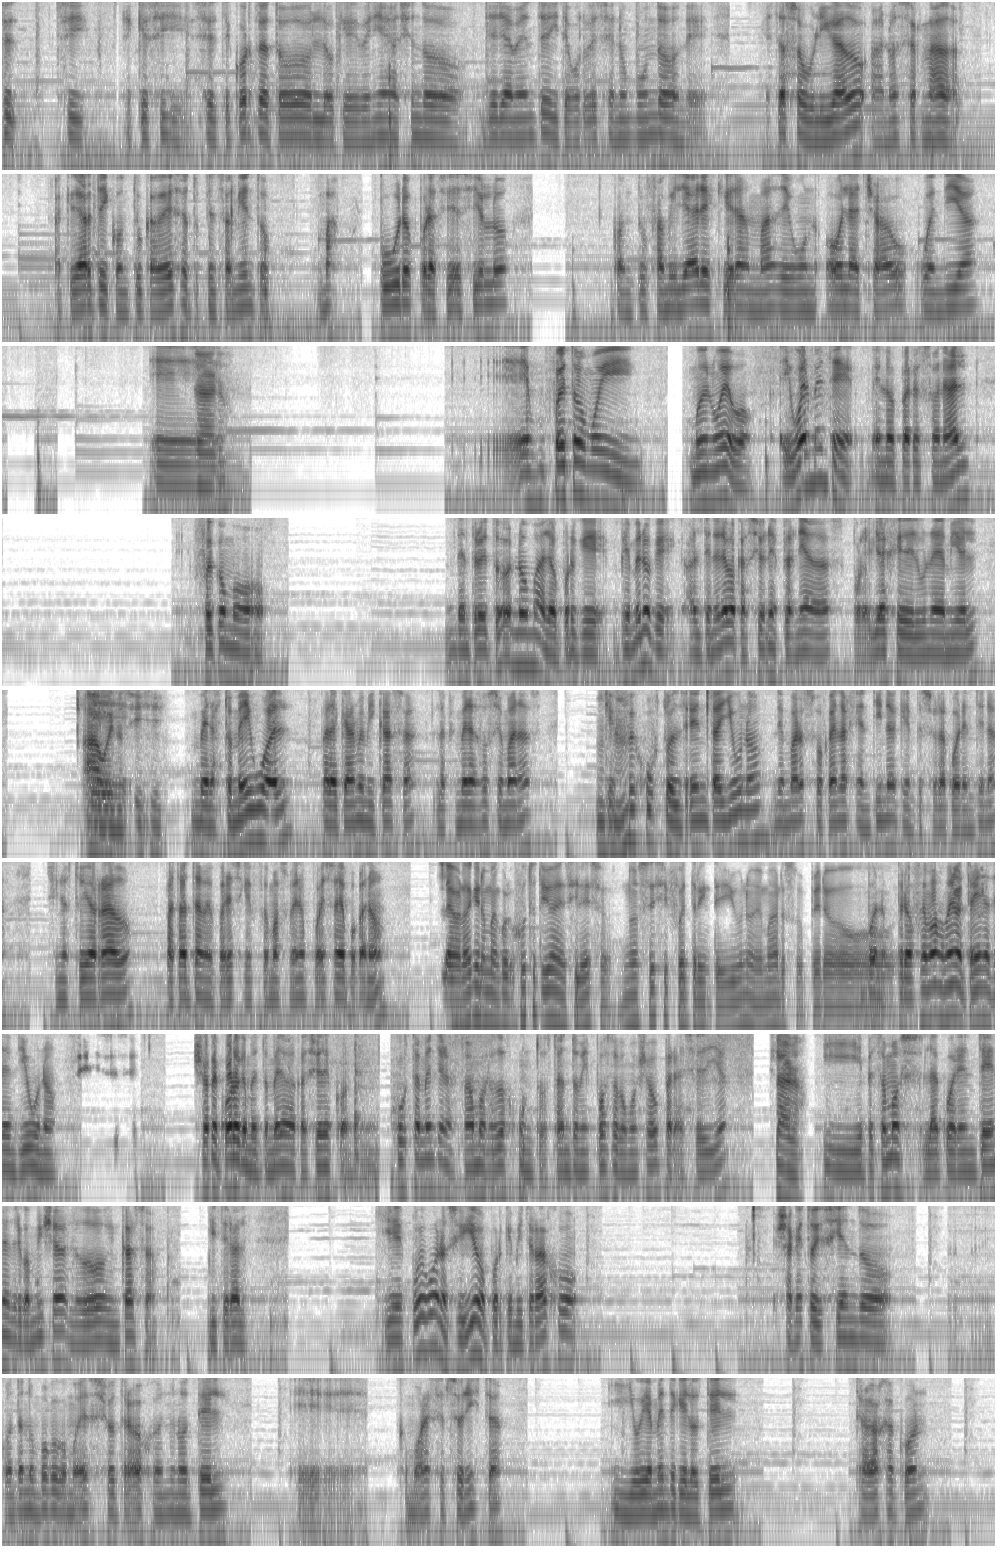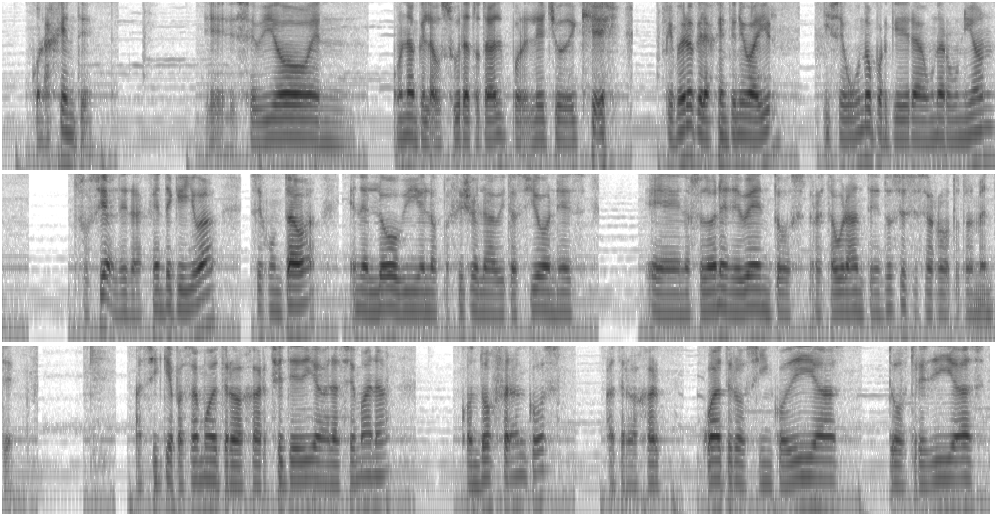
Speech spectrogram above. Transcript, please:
sí, es que sí, se te corta todo lo que venías haciendo diariamente y te volvés en un mundo donde estás obligado a no hacer nada, a quedarte con tu cabeza, tus pensamientos más puros, por así decirlo, con tus familiares que eran más de un hola, chao, buen día. Eh, claro. Eh, fue todo muy muy nuevo. Igualmente, en lo personal, fue como dentro de todo no malo, porque primero que al tener vacaciones planeadas por el viaje de luna de miel, ah, bueno, sí, sí. Me las tomé igual para quedarme en mi casa las primeras dos semanas, que fue justo el 31 de marzo acá en Argentina que empezó la cuarentena, si no estoy errado. Patata me parece que fue más o menos por esa época, ¿no? La verdad que no me acuerdo. Justo te iba a decir eso. No sé si fue 31 de marzo, pero. Bueno, pero fue más o menos el 30-31. Sí, sí, sí. Yo recuerdo que me tomé las vacaciones con. Justamente nos tomamos los dos juntos, tanto mi esposa como yo, para ese día. Claro. Y empezamos la cuarentena, entre comillas, los dos en casa, literal. Y después, bueno, siguió, porque mi trabajo, ya que estoy siendo, contando un poco cómo es, yo trabajo en un hotel eh, como recepcionista. Y obviamente que el hotel trabaja con, con la gente. Eh, se vio en una clausura total por el hecho de que, primero que la gente no iba a ir, y segundo porque era una reunión social, era gente que iba, se juntaba en el lobby, en los pasillos de las habitaciones, en los salones de eventos, restaurantes, entonces se cerró totalmente. Así que pasamos de trabajar 7 días a la semana con dos francos a trabajar 4 o 5 días, 2 3 días,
